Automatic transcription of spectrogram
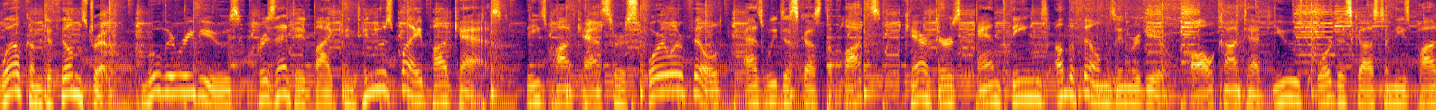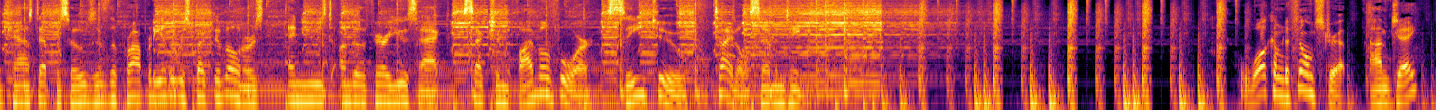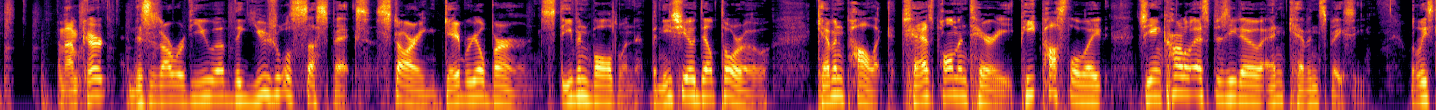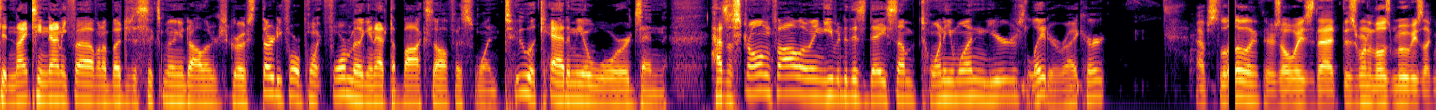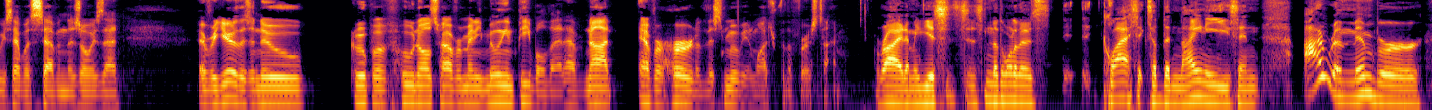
Welcome to Filmstrip, movie reviews presented by Continuous Play Podcast. These podcasts are spoiler filled as we discuss the plots, characters, and themes of the films in review. All content used or discussed in these podcast episodes is the property of the respective owners and used under the Fair Use Act, Section 504, C2, Title 17. Welcome to Filmstrip. I'm Jay. And I'm Kurt. And this is our review of The Usual Suspects, starring Gabriel Byrne, Stephen Baldwin, Benicio del Toro, Kevin Pollak, Chazz Palminteri, Pete Postlethwaite, Giancarlo Esposito, and Kevin Spacey. Released in 1995 on a budget of $6 million, grossed 34.4 million at the box office, won two Academy Awards, and has a strong following even to this day, some 21 years later, right, Kurt? Absolutely. There's always that. This is one of those movies, like we said with Seven, there's always that every year there's a new group of who knows however many million people that have not ever heard of this movie and watched for the first time. Right. I mean, it's, it's another one of those eh, classics of the 90s. And I remember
